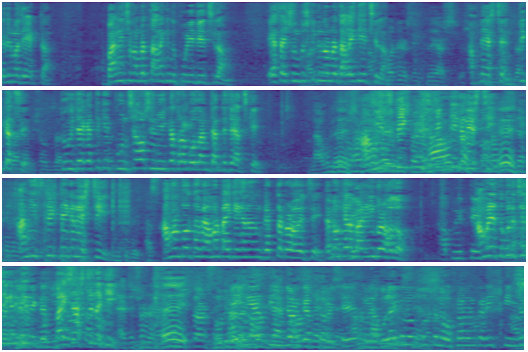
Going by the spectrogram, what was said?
এদের মাঝে একটা। বাণিজ্য আমরা টানা কিন্তু পুড়িয়ে দিয়েছিলাম। এসআই সন্তুষ্টি কিন্তু আমরা জ্বালাই দিয়েছিলাম। আপনি আসছেন ঠিক আছে। তো ওই জায়গা থেকে কোন সাহসে নিয়ে কথাটা বললাম আমি জানতে চাই আজকে? আমি স্ট্রিক্ট স্ট্রিক্ট এখানে এসেছি। আমি স্ট্রিক্ট এখানে এসেছি। আমার বলতে হবে আমার বাইকে এখানে গ্রেপ্তার করা হয়েছে এবং কেন বার্গেনিং করা হলো? আপনি আমার এতগুলো ছেলে এখানে কি বাইশে আসছে নাকি? তিনজন গ্রেপ্তার হয়েছে। মানে জুলাই কোন অপহরণকারী তিনজন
